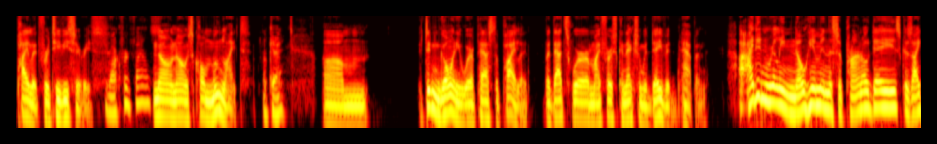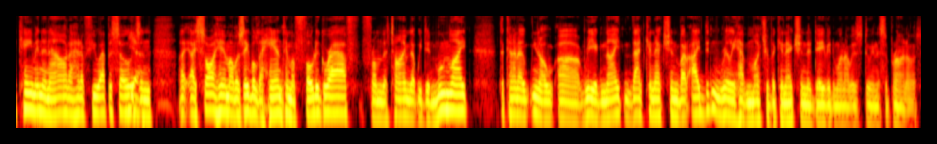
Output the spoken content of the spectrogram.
pilot for a TV series. Rockford Files? No, no, it's called Moonlight. Okay. Um, it didn't go anywhere past the pilot, but that's where my first connection with David happened. I didn't really know him in the Soprano days because I came in and out. I had a few episodes, yeah. and I, I, saw him. I was able to hand him a photograph from the time that we did Moonlight to kind of you know uh, reignite that connection. But I didn't really have much of a connection to David when I was doing The Sopranos.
